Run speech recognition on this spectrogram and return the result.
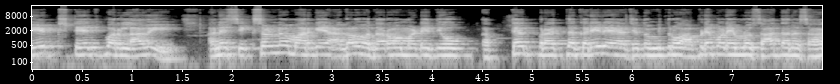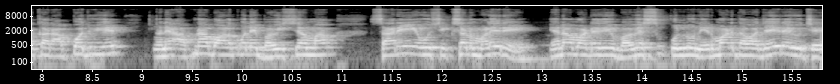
એક સ્ટેજ પર લાવી અને શિક્ષણના માર્ગે આગળ વધારવા માટે તેઓ અત્યંત પ્રયત્ન કરી રહ્યા છે. તો મિત્રો આપણે પણ એમનો સાથ અને સહકાર આપવો જોઈએ અને આપણા બાળકોને ભવિષ્યમાં સારી એવું શિક્ષણ મળી રહે એના માટે તે ભવ્ય સ્કૂલનું નિર્માણ થવા જઈ રહ્યું છે.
